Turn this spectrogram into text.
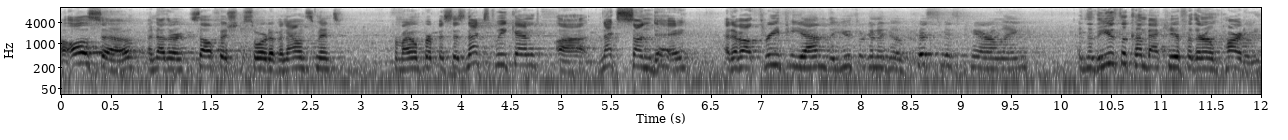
Also, another selfish sort of announcement for my own purposes. Next weekend, uh, next Sunday, at about 3 p.m., the youth are going to go Christmas caroling, and then the youth will come back here for their own party.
